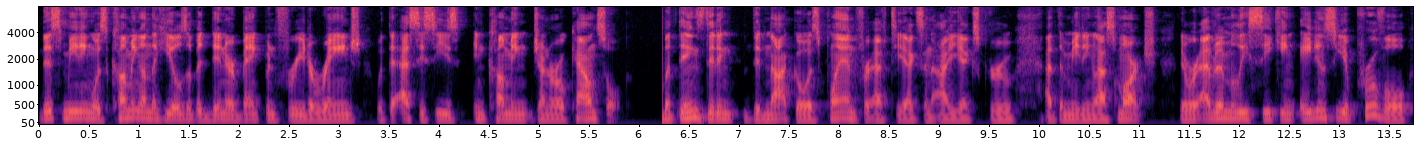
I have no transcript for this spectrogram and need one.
This meeting was coming on the heels of a dinner Bankman Fried arranged with the SEC's incoming general counsel. But things didn't did not go as planned for FTX and IEX crew at the meeting last March. They were evidently seeking agency approval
